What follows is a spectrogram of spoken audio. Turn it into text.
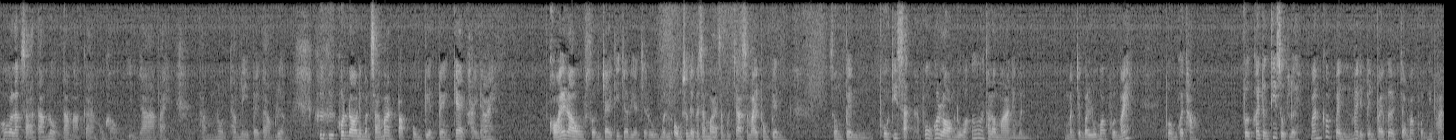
เขาก็รักษาตามโรคตามอาการของเขากินยาไปทำโน่นทำนี่ไปตามเรื่อง คือคือคนเราเนี่ยมันสามารถปรับปรุงเปลี่ยนแปลงแก้ไขได้ ขอให้เราสนใจที่จะเรียนจะรู้เหมือนองค์สมเด็จพระสัมมาสัมพุทธเจ้าสมัยพรงเป็นทรงเป็นโพธิสัตว์นะพระองค์ก็ลองดูว่าเออทรมานเนี่ยมัน มันจะบรรลุมรรคผลไหมพระองค์ก็ทำฝึกให้ถึงที่สุดเลย มันก็เป็นไม่ได้เป็นไปเพื่อจะมรรคผลนิพพาน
